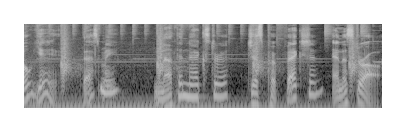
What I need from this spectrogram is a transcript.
Oh, yeah, that's me. Nothing extra, just perfection and a straw.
